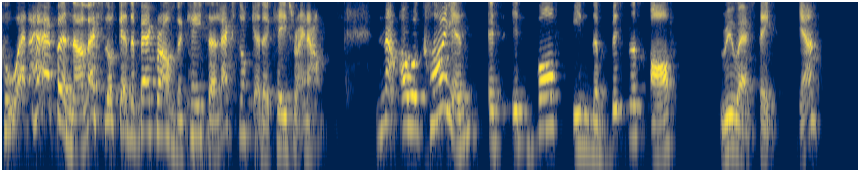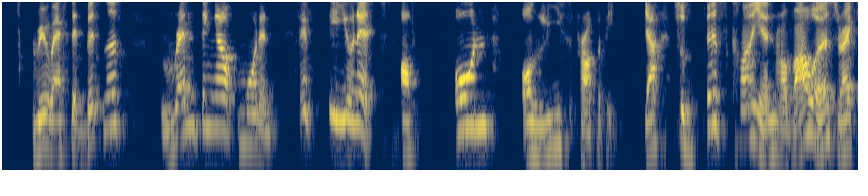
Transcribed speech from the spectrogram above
What happened? Now let's look at the background of the case. Uh, let's look at the case right now. Now, our client is involved in the business of real estate. Yeah, real estate business, renting out more than 50 units of own or lease property. Yeah, so this client of ours, right,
